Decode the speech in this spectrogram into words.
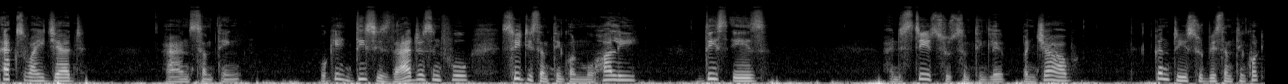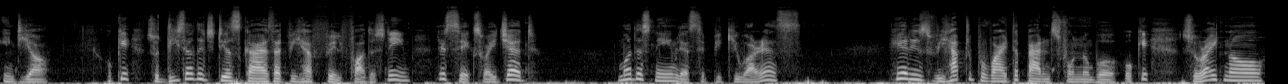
xyz and something. Okay this is the address info city something called Mohali. This is and state should something like Punjab. Country should be something called India. Okay so these are the details guys that we have filled. Father's name let's say xyz mother's name let's say pqrs here is we have to provide the parents phone number. Okay so right now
